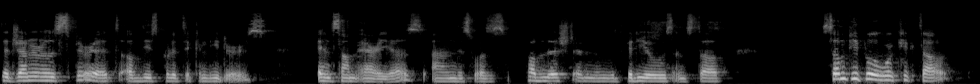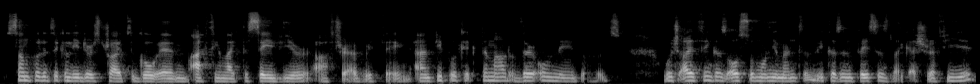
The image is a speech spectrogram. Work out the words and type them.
The general spirit of these political leaders in some areas, and this was published and with videos and stuff. Some people were kicked out. Some political leaders tried to go in acting like the savior after everything, and people kicked them out of their own neighborhoods which I think is also monumental because in places like Ashrafieh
